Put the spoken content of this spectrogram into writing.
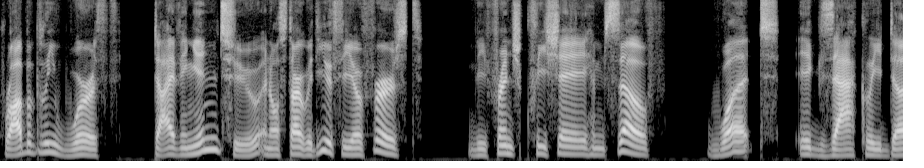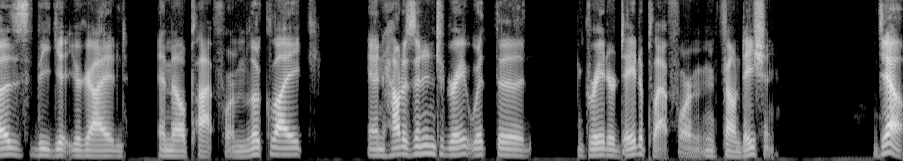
probably worth diving into, and I'll start with you, Theo, first, the French cliche himself. What exactly does the Get Your Guide ML platform look like? And how does it integrate with the greater data platform and foundation? Yeah.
